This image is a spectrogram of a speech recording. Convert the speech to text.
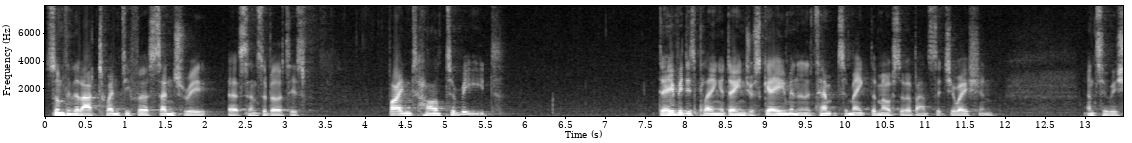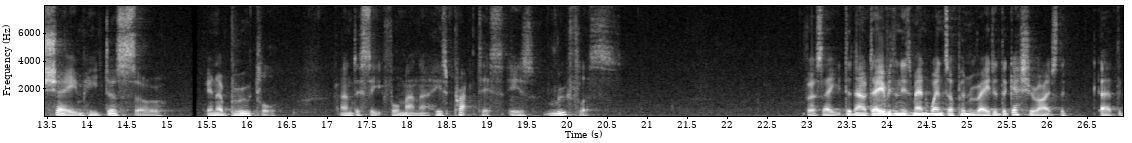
something that our 21st century uh, sensibilities find hard to read. David is playing a dangerous game in an attempt to make the most of a bad situation. And to his shame, he does so in a brutal and deceitful manner. His practice is ruthless. Verse 8 Now David and his men went up and raided the Geshurites, the, uh, the,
